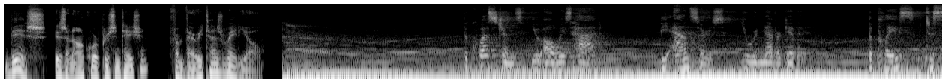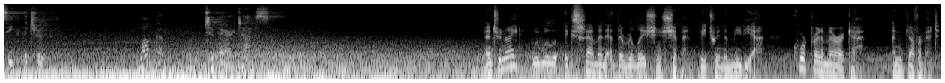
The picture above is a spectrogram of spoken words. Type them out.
This is an encore presentation from Veritas Radio. The questions you always had, the answers you were never given, the place to seek the truth. Welcome to Veritas. And tonight we will examine the relationship between the media, corporate America, and government.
